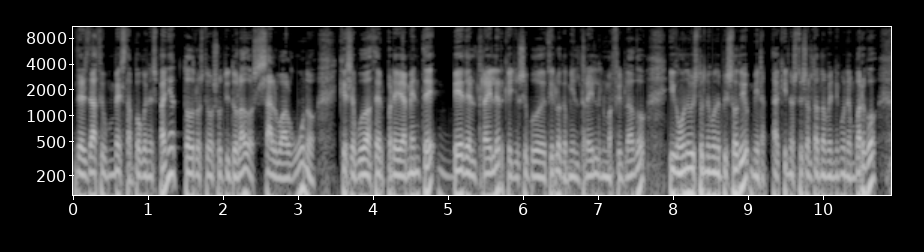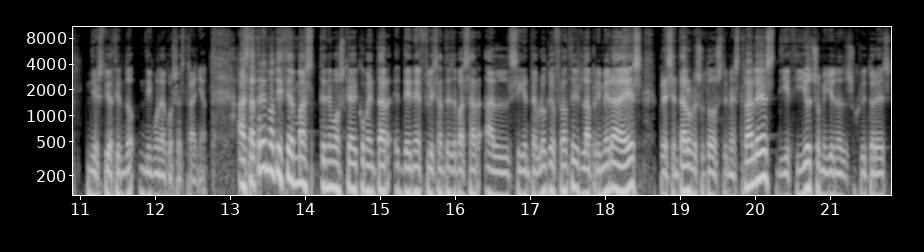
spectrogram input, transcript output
desde hace un mes tampoco en España, todos los tenemos subtitulados, salvo alguno que se pudo hacer previamente. Ve del tráiler, que yo sí puedo decirlo, que a mí el tráiler me ha fiblado, y como no he visto ningún episodio, mira, aquí no estoy saltándome ningún embargo ni estoy haciendo ninguna cosa extraña. Hasta tres noticias más tenemos que comentar de Netflix antes de pasar al siguiente bloque, Francis. La primera es presentar los resultados trimestrales, 18 millones de suscriptores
